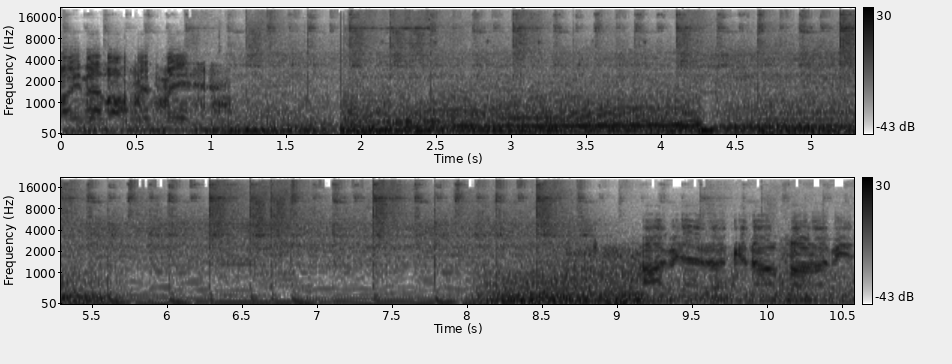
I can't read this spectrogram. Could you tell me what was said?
Aynen affetmeyiz. Abiler rakıdan sonra biz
